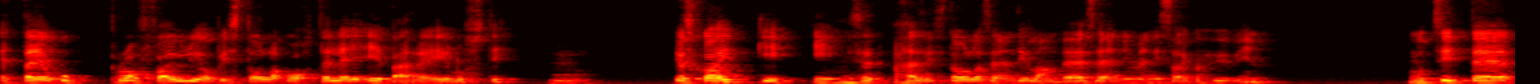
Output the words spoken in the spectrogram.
että joku proffa yliopistolla kohtelee epäreilusti. Mm. Jos kaikki ihmiset pääsisivät tuollaiseen tilanteeseen, niin menisi aika hyvin. Mutta sitten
